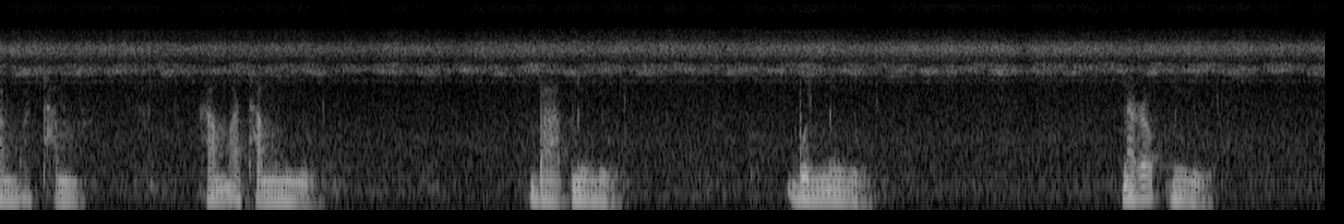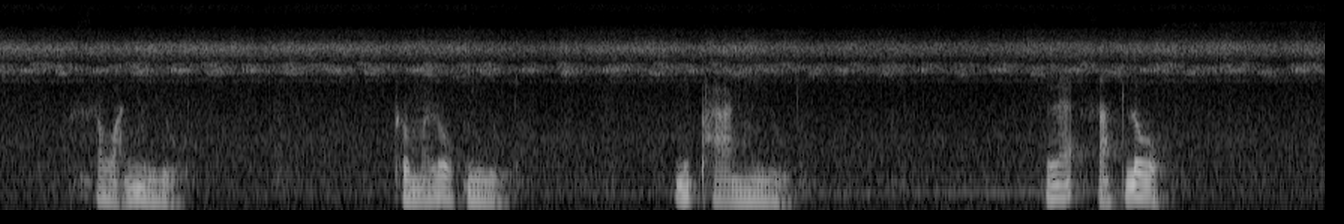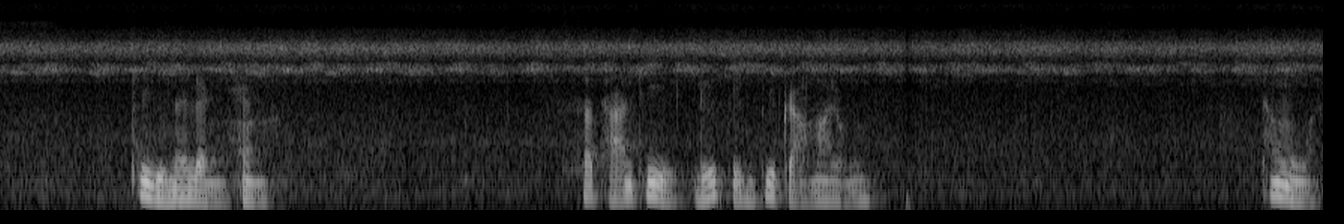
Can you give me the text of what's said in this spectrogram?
คำว่าธรรมคำว่าธรรมมีอยู่ บาปมีอยู่ บุญมีอยู่ นรกมีอยู่ สวรรค์มีอยู่ พรหมโลกมีอยู่ นิพพานมีอยู่ และสัตว์โลก ที่อยู่ในแหล่งแห่ง สถานที่หรือสิ่งที่กล่าวมาเหล่านี้ ทั้งมวล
